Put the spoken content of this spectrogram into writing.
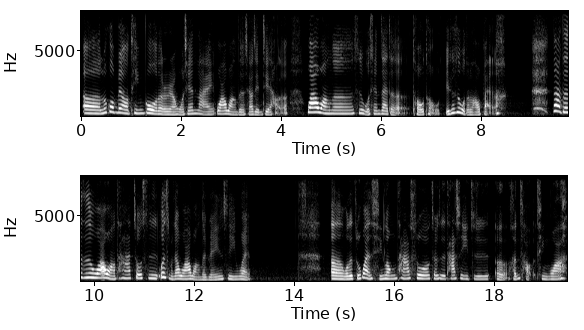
呃，如果没有听过的人，我先来蛙王的小简介好了。蛙王呢，是我现在的头头，也就是我的老板了。那这只蛙王，它就是为什么叫蛙王的原因，是因为，呃，我的主管形容他说，就是它是一只呃很吵的青蛙。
